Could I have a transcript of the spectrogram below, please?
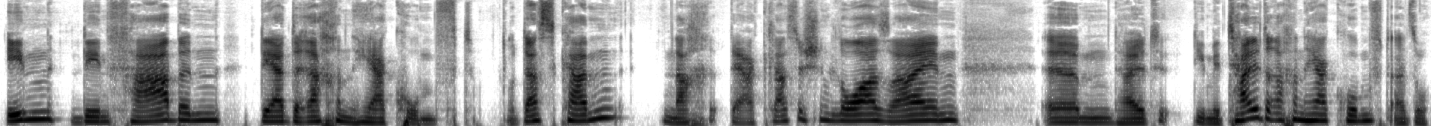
in den Farben der Drachenherkunft. Und das kann nach der klassischen Lore sein, ähm, halt die Metalldrachenherkunft, also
